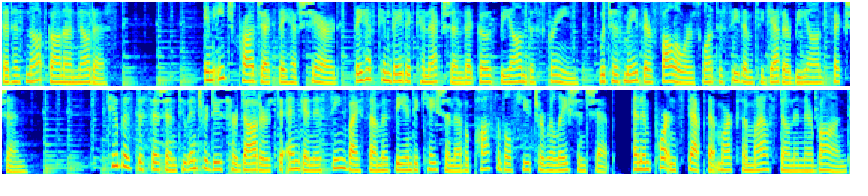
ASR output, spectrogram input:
that has not gone unnoticed. In each project they have shared, they have conveyed a connection that goes beyond the screen, which has made their followers want to see them together beyond fiction. Tuba's decision to introduce her daughters to Engin is seen by some as the indication of a possible future relationship, an important step that marks a milestone in their bond.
